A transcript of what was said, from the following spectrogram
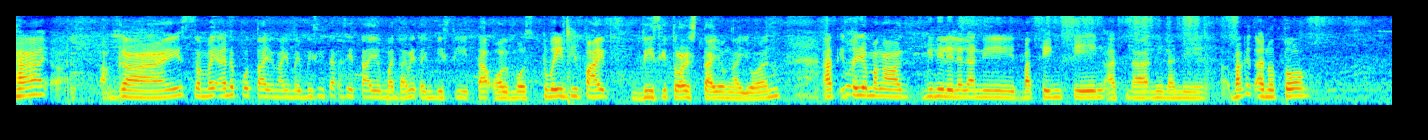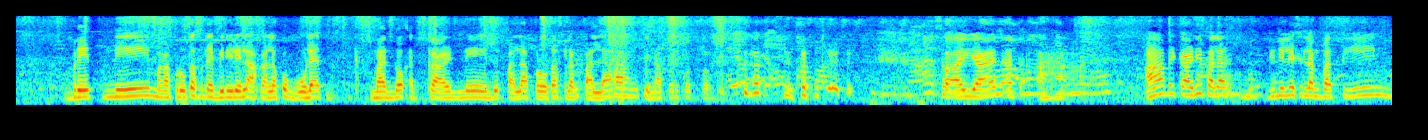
Hi, uh, guys. So may ano po tayo ngayon. May bisita kasi tayo. Madami tayong bisita. Almost 25 visitors tayo ngayon. At ito yung mga binili nila ni Batingting at na, nila ni... Bakit ano to? Britney. Mga prutas na binili nila. Akala ko gulay at manok at karne. Hindi pala. Prutas lang pala. Sinapon ko to. so ayan. At, ah, ah, may karne pala. Binili silang bating.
